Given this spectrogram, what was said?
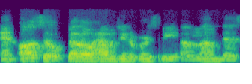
And also, fellow Howard University alumnus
